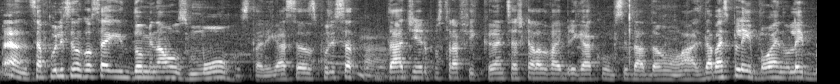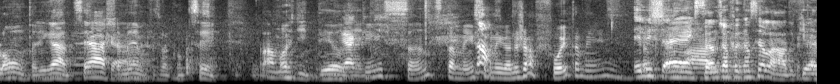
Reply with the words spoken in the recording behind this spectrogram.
Mano, se a polícia não consegue dominar os morros, tá ligado? Se as polícia Ah. dá dinheiro pros traficantes, você acha que ela vai brigar com um cidadão lá? Ainda mais playboy no Leblon, tá ligado? Você acha Cara. mesmo que isso vai acontecer? Pelo amor de Deus, E aqui gente. em Santos também, se Não. não me engano, já foi também. Eles, é, em Santos já foi né? cancelado, que é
